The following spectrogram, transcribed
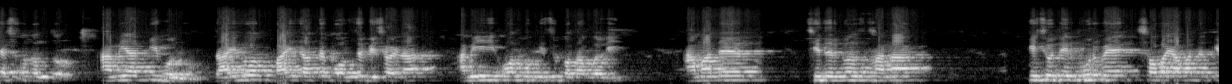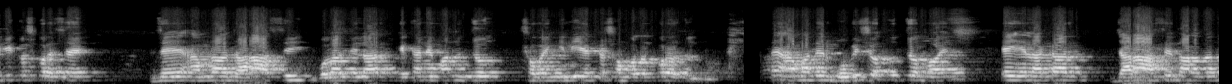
শেষ পর্যন্ত। আমি আর কি বলব? যাই হোক, ভাই, যাতে বলতে বিষয়টা, আমি অল্প কিছু কথা বলি। আমাদের সিদ্ধিরগঞ্জ থানা কিছুদিন পূর্বে সবাই আমাদেরকে রিকোয়েস্ট করেছে যে আমরা যারা আছি গোলা জেলার, এখানে মানুষজন সবাইকে নিয়ে একটা সম্মেলন করার জন্য। আমাদের ভবিষ্যৎ উজ্জ্বল হয়। এই এলাকার যারা আছে, তারা যেন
